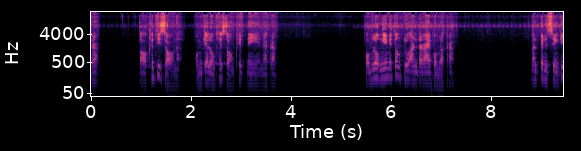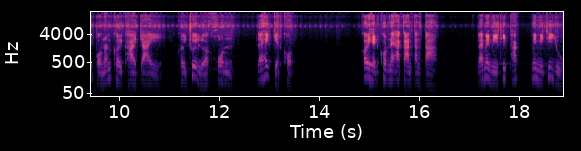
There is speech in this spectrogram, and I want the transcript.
ครับ ต่อคลิปที่สองนะผมจะลงแค่สองคลิปนี้นะครับ ผมลงนี้ไม่ต้องกลัวอันตรายผมหรอกครับ มันเป็นสิ่งที่ผมนั้นเคยคายใจ เคยช่วยเหลือคนและให้เกียรติคน เคยเห็นคนในอาการต่างๆ และไม่มีที่พัก ไม่มีที่อยู่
